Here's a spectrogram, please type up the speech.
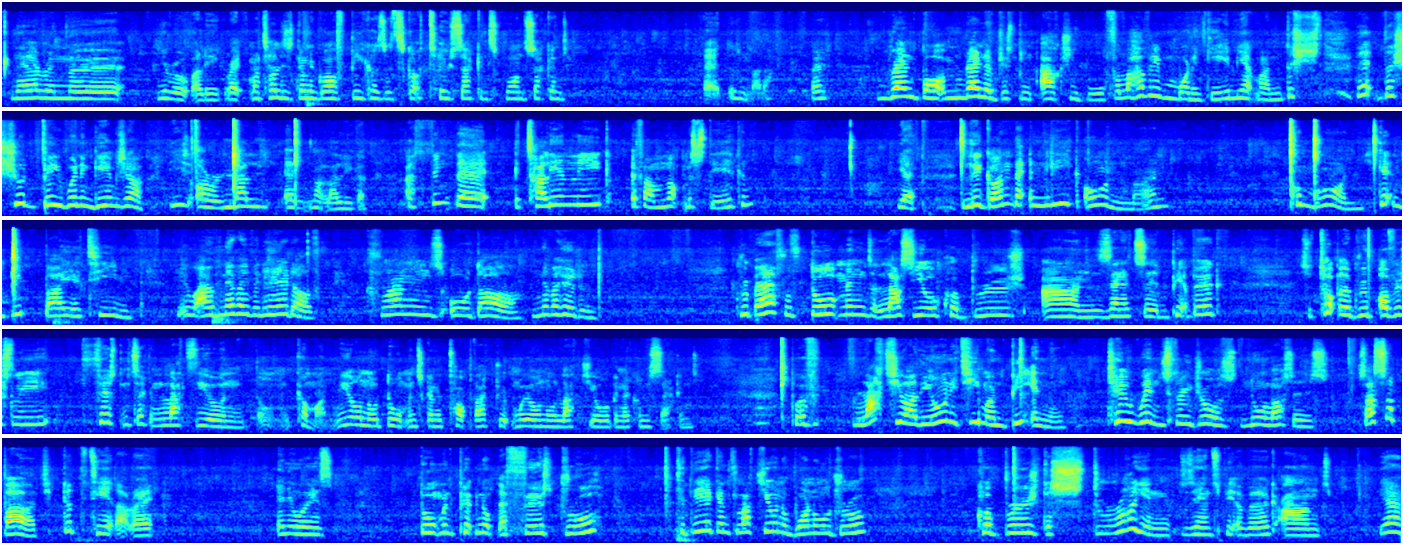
they're in the Europa League. Right, my telly's gonna go off because it's got two seconds, one second. Eh, it doesn't matter. Right. Rennes bottom. Rennes have just been actually woeful. They haven't even won a game yet, man. This, sh they, they should be winning games, yeah. These are La, uh, not La Liga. I think they're Italian league, if I'm not mistaken. Yeah, Ligue 1, they're in Ligue 1, man. Come on, you're getting beat by a team who I've never even heard of. Krasnodar, never heard of them. Group F with Dortmund, Lazio, Club Bruges, and Zenit St. Petersburg. So top of the group, obviously, first and second Lazio and um, come on, we all know Dortmund's going to top that group and we all know Lazio are going to come second. But Lazio are the only team unbeaten though. Two wins, three draws, no losses. So that's not bad. Good to take that, right? Anyways, Dortmund picking up their first draw today against Lazio in a 1-0 draw. Club Bruges destroying Zenit Petersburg and yeah,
